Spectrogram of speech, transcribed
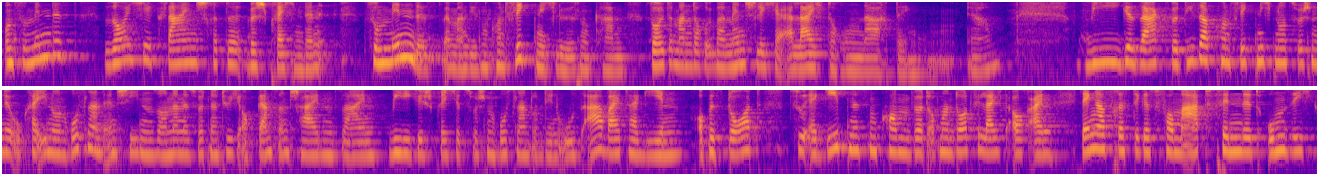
und zumindest solche kleinen Schritte besprechen. Denn zumindest, wenn man diesen Konflikt nicht lösen kann, sollte man doch über menschliche Erleichterungen nachdenken. Ja. Wie gesagt, wird dieser Konflikt nicht nur zwischen der Ukraine und Russland entschieden, sondern es wird natürlich auch ganz entscheidend sein, wie die Gespräche zwischen Russland und den USA weitergehen, ob es dort zu Ergebnissen kommen wird, ob man dort vielleicht auch ein längerfristiges Format findet, um sich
